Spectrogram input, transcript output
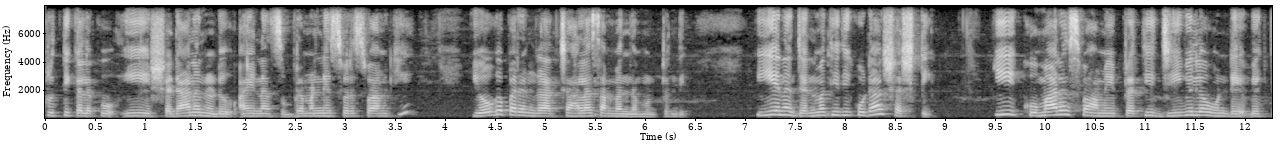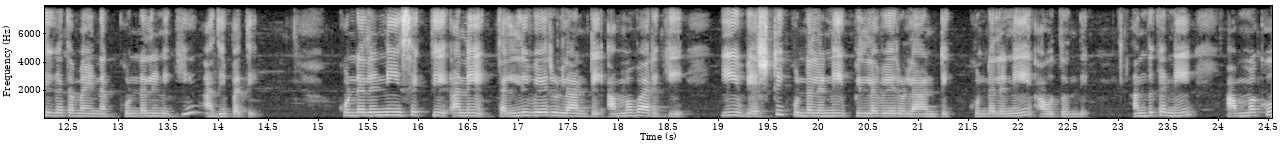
కృత్తికలకు ఈ షడాననుడు అయిన సుబ్రహ్మణ్యేశ్వర స్వామికి యోగపరంగా చాలా సంబంధం ఉంటుంది. ఈయన జన్మతిథి కూడా షష్ఠి. ఈ కుమారస్వామి ప్రతి జీవిలో ఉండే వ్యక్తిగతమైన కుండలినికి అధిపతి. కుండలిని శక్తి అనే తల్లివేరు లాంటి అమ్మవారికి ఈ వ్యష్టి కుండలిని పిల్లవేరు లాంటి కుండలిని అవుతుంది. అందుకని అమ్మకు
